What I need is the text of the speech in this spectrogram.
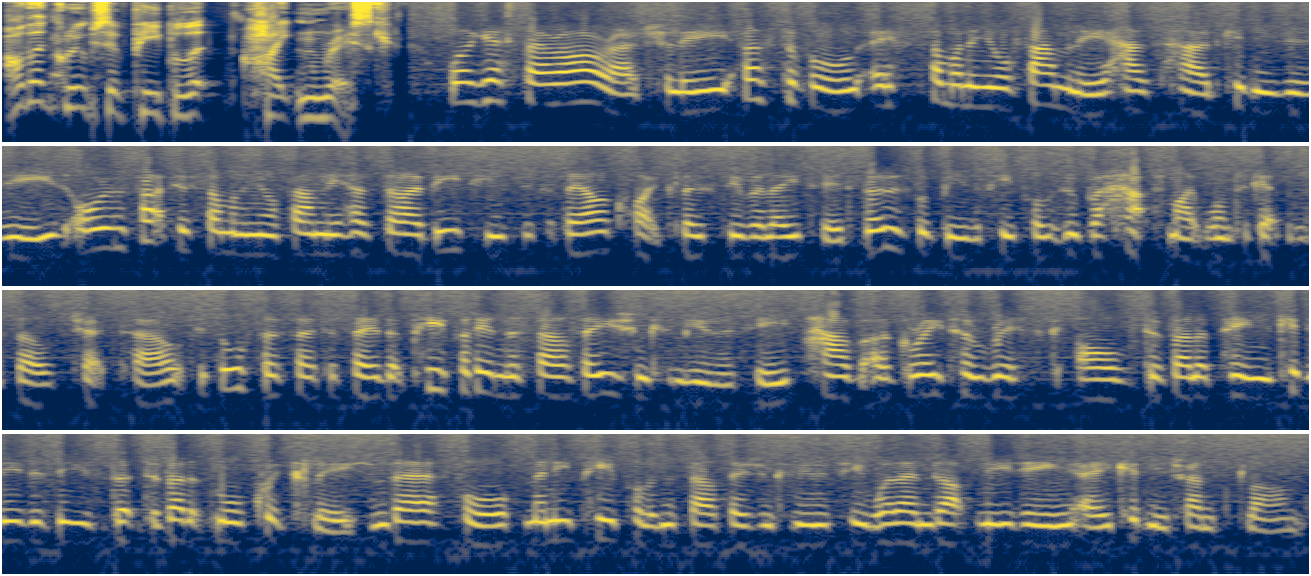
Are there groups of people at heightened risk? Well, yes, there are actually. First of all, if someone in your family has had kidney disease, or in fact, if someone in your family has diabetes, because they are quite closely related, those would be the people who perhaps might want to get themselves checked out. It's also fair to say that people in the South Asian community have a greater risk of developing kidney disease that develops more quickly, and therefore, many people in the South Asian community will end up needing a kidney transplant.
